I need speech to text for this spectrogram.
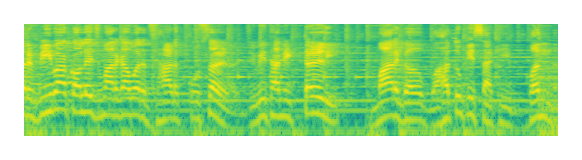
तर विवा कॉलेज मार्गावर झाड कोसळलं. जीवितहानी टळली. मार्ग वाहतुकीसाठी बंद.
